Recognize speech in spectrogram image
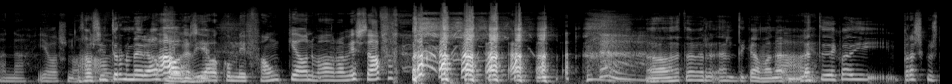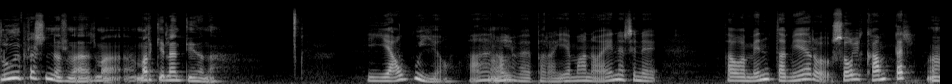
þannig að ég var svona þá síndur hann meiri áhuga já, ég var komin í fangi á hann að hann vissi af. Já, þetta verður heldur gaman. Lendið þið eitthvað í bresku slúðupressinu sem að margir lendi í þannig já, já, það er já. alveg bara ég man á einu sinni þá að mynda mér og Sol Campbell já.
